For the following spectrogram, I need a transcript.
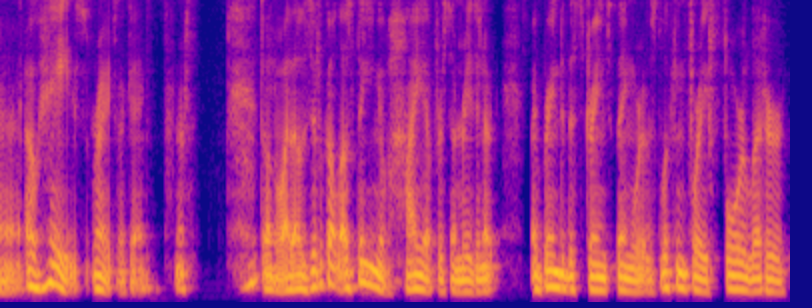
Uh, oh, Haze. Right. Okay. Don't know why that was difficult. I was thinking of Haya for some reason. my brain did this strange thing where it was looking for a four letter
